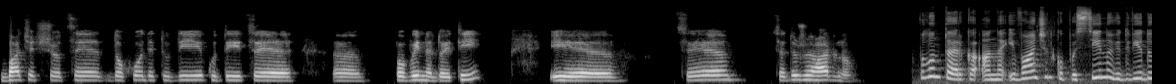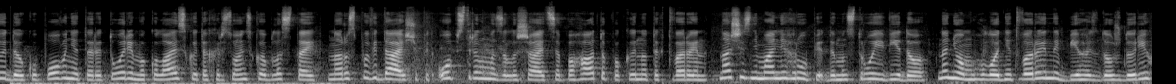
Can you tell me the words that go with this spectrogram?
бачать, що це доходить туди, куди це повинно дойти. І це, це дуже гарно. Волонтерка Анна Іванченко постійно відвідує деокуповані території Миколаївської та Херсонської областей. Вона розповідає, що під обстрілами залишається багато покинутих тварин. Нашій знімальній групі демонструє відео. На ньому голодні тварини бігають вздовж доріг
